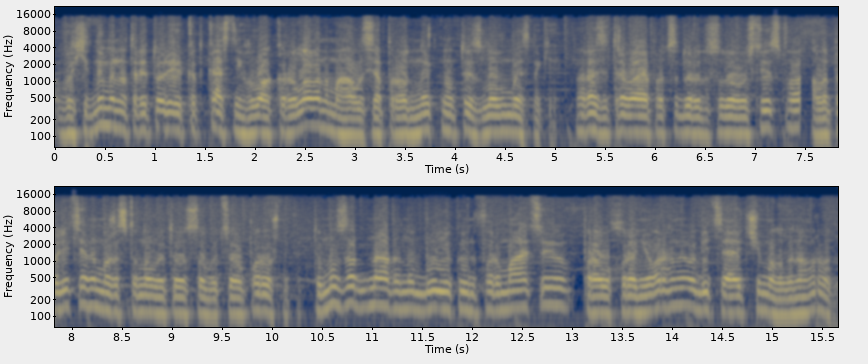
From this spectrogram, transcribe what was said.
Вихідними на територію катка Снігова Королева намагалися проникнути зловмисники. Наразі триває процедура досудового слідства, але поліція не може встановити особу цього порушника. Тому за надану будь-яку інформацію правоохоронні органи обіцяють чималу винагороду.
